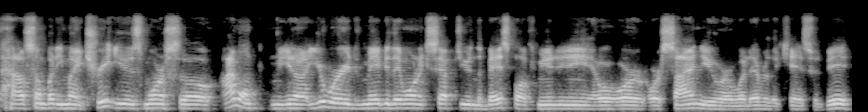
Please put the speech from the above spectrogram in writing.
how somebody might treat you is more so I won't you know you're worried maybe they won't accept you in the baseball community or or, or sign you or whatever the case would be.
